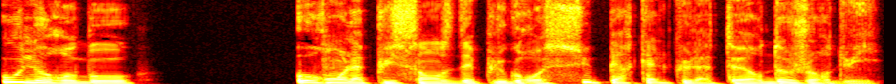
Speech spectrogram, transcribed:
ou nos robots auront la puissance des plus gros supercalculateurs d'aujourd'hui.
